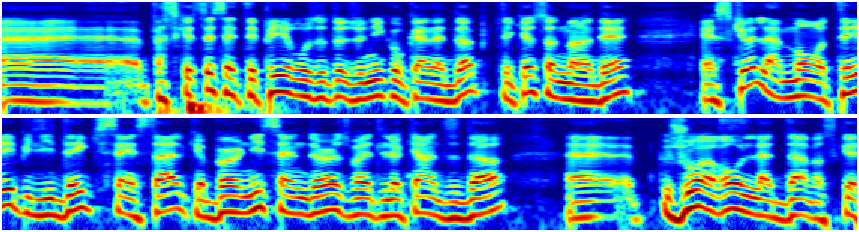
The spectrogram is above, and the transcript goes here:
euh, parce que c'était pire aux États-Unis qu'au Canada puis quelqu'un se demandait est-ce que la montée puis l'idée qui s'installe que Bernie Sanders va être le candidat euh, joue un rôle là-dedans? Parce que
